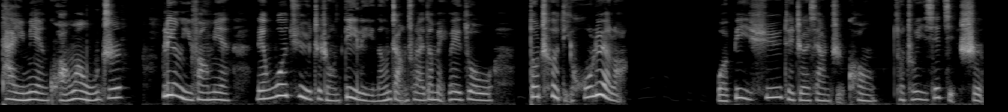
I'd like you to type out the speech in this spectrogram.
他一面狂妄无知，另一方面连莴苣这种地里能长出来的美味作物都彻底忽略了。我必须对这项指控做出一些解释。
